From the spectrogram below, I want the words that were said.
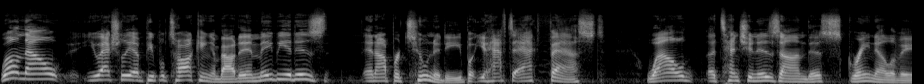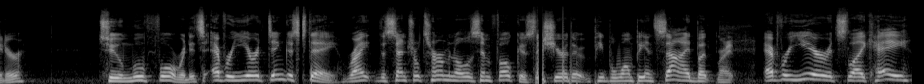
Well, now you actually have people talking about it, and maybe it is an opportunity, but you have to act fast while attention is on this grain elevator to move forward. It's every year at Dingus Day, right? The central terminal is in focus. This year, the, people won't be inside, but Right. every year it's like, hey,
